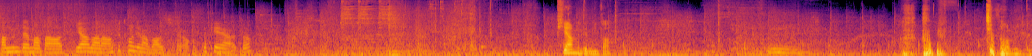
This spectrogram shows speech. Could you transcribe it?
가는 데마다 디아나랑 휴톤이랑 마주쳐요. 어떻게 해야 하죠? 피하면 됩니다. 음. 죄송합니다.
